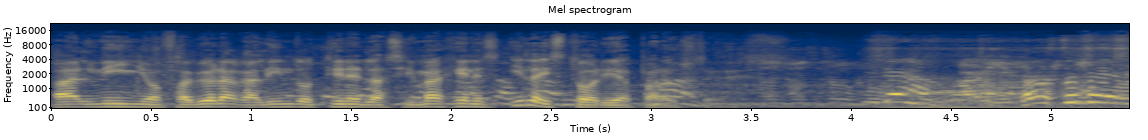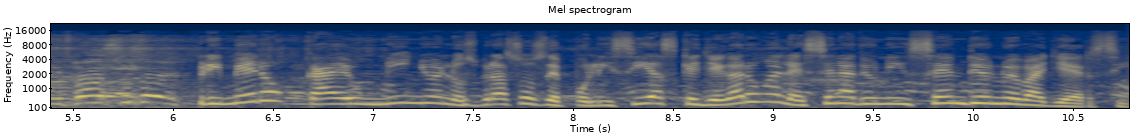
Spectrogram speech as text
al niño. Fabiola Galindo tiene las imágenes y la historia para ustedes. Primero cae un niño en los brazos de policías que llegaron a la escena de un incendio en Nueva Jersey.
